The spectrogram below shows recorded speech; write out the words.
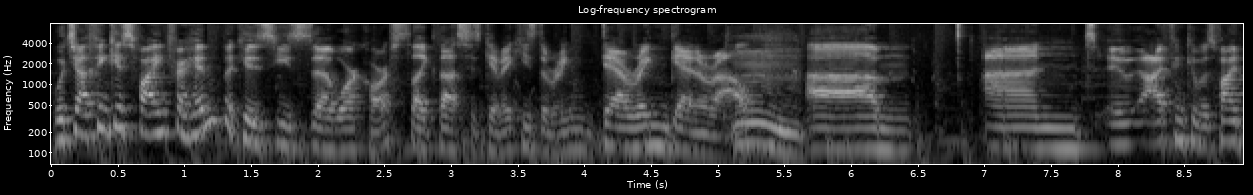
which I think is fine for him because he's a workhorse. Like that's his gimmick. He's the ring, der ring general. Um, and it, I think it was fine.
